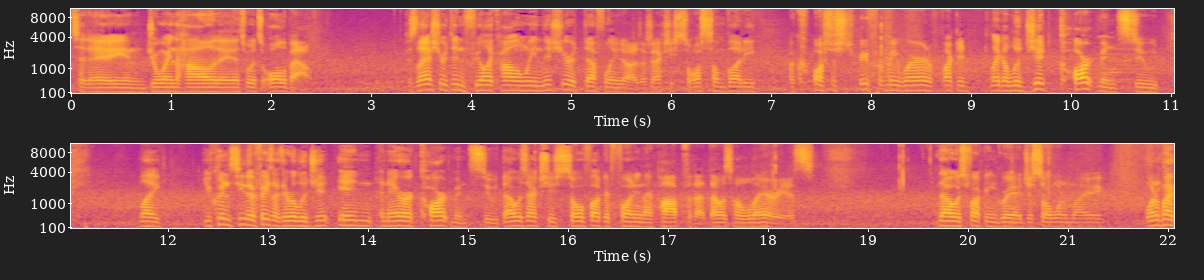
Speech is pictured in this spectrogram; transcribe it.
today and enjoying the holiday. That's what it's all about. Because last year it didn't feel like Halloween. This year it definitely does. I actually saw somebody across the street from me wearing a fucking, like a legit Cartman suit. Like, you couldn't see their face. Like, they were legit in an Eric Cartman suit. That was actually so fucking funny, and I popped for that. That was hilarious. That was fucking great. I just saw one of my one of my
